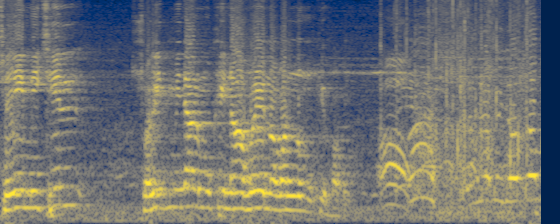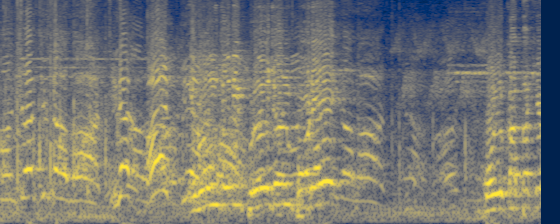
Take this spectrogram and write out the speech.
সেই মিছিল শহীদ মিনার মুখী না হয়ে নবান্নমুখী হবে। এবং যদি প্রয়োজন পড়ে, কলকাতাকে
